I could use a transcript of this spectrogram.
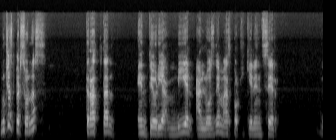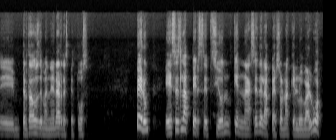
Muchas personas tratan en teoría bien a los demás porque quieren ser eh, tratados de manera respetuosa. Pero esa es la percepción que nace de la persona que lo evalúa.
